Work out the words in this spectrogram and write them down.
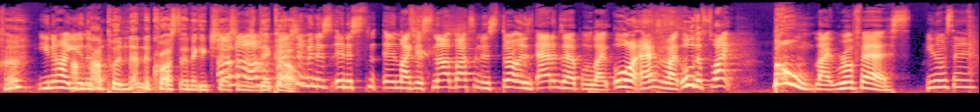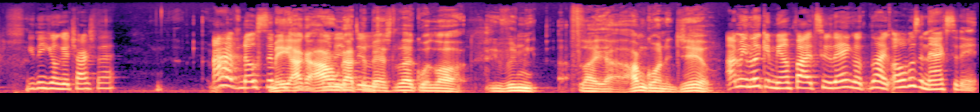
Huh? You know how you I'm in the. not putting nothing across that nigga chest. Oh no! and his I'm gonna punch out. him in his in his in like his snot box in his throat and his Adam's apple. Like, oh, I'm acting like, oh, the flight, boom, like real fast. You know what I'm saying? You think you are gonna get charged for that? I have no sympathy. Me, I got for I don't got the best luck with law. You feel me? Like I'm going to jail. I mean, look at me. I'm five two. They ain't gonna like, oh, it was an accident.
